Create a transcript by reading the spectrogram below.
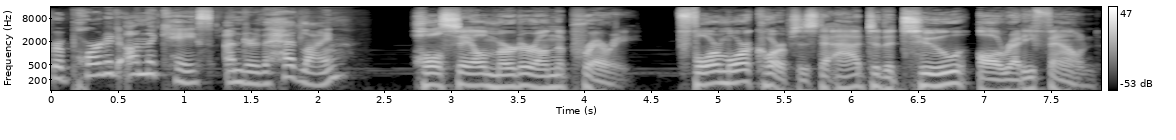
reported on the case under the headline Wholesale Murder on the Prairie. Four more corpses to add to the two already found.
